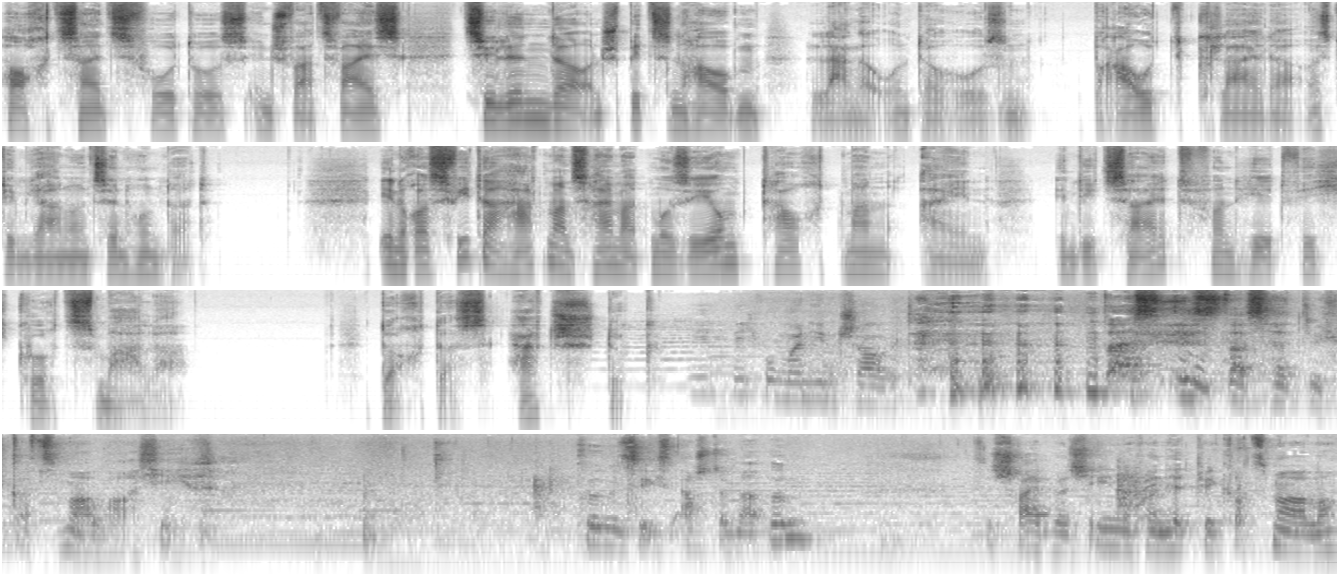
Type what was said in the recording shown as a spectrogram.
Hochzeitsfotos in Schwarz-Weiß, Zylinder und Spitzenhauben, lange Unterhosen, Brautkleider aus dem Jahr 1900. In Roswitha Hartmanns Heimatmuseum taucht man ein in die Zeit von Hedwig Kurzmaler. Doch das Herzstück. Hedwig, wo man hinschaut. das ist das Hedwig Kurzmaler Archiv. Gucken Sie sich das erste Mal um. Die Schreibmaschine von Hedwig Kurzmaler.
